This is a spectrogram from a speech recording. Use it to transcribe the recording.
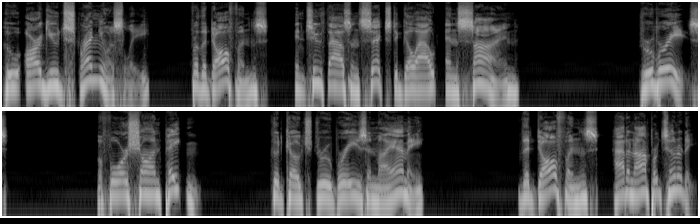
who argued strenuously for the Dolphins in 2006 to go out and sign Drew Brees before Sean Payton could coach Drew Brees in Miami. The Dolphins had an opportunity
